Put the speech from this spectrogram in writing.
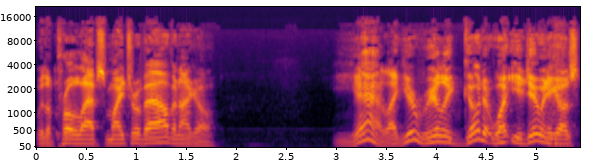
with a prolapse mitral valve, and I go, yeah, like you're really good at what you do. And he goes.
